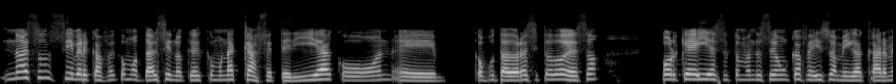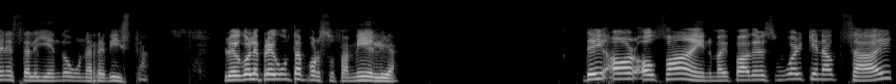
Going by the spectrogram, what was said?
no es un cibercafé como tal, sino que es como una cafetería con eh, computadoras y todo eso, porque ella está tomándose un café y su amiga Carmen está leyendo una revista. Luego le pregunta por su familia. They are all fine. My father's working outside.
